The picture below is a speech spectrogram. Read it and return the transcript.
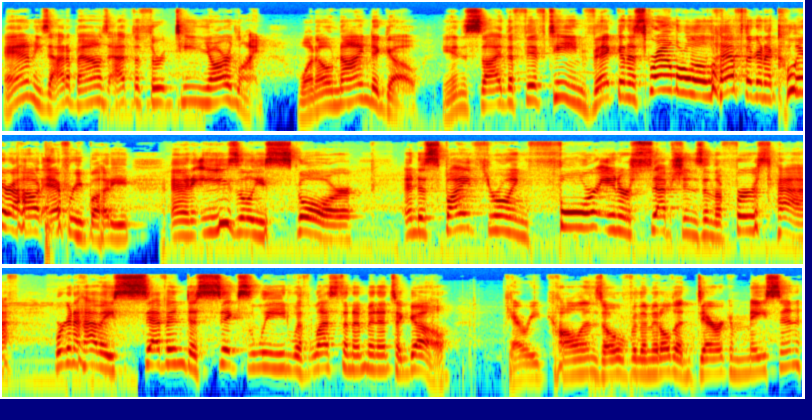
and he's out of bounds at the 13 yard line. 109 to go. Inside the 15, Vick gonna scramble to the left. They're gonna clear out everybody and easily score. And despite throwing four interceptions in the first half, we're gonna have a seven to six lead with less than a minute to go. Kerry Collins over the middle to Derrick Mason.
